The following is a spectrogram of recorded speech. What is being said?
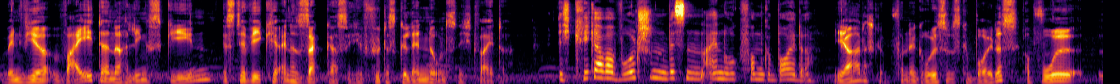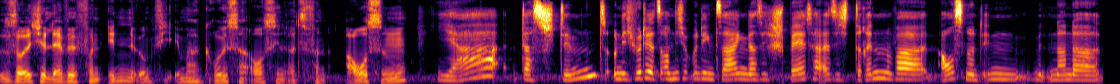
Wenn wir weiter nach links gehen, ist der Weg hier eine Sackgasse. Hier führt das Gelände uns nicht weiter. Ich kriege aber wohl schon ein bisschen einen Eindruck vom Gebäude. Ja, das stimmt, von der Größe des Gebäudes. Obwohl solche Level von innen irgendwie immer größer aussehen als von außen. Ja, das stimmt. Und ich würde jetzt auch nicht unbedingt sagen, dass ich später, als ich drin war, außen und innen miteinander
